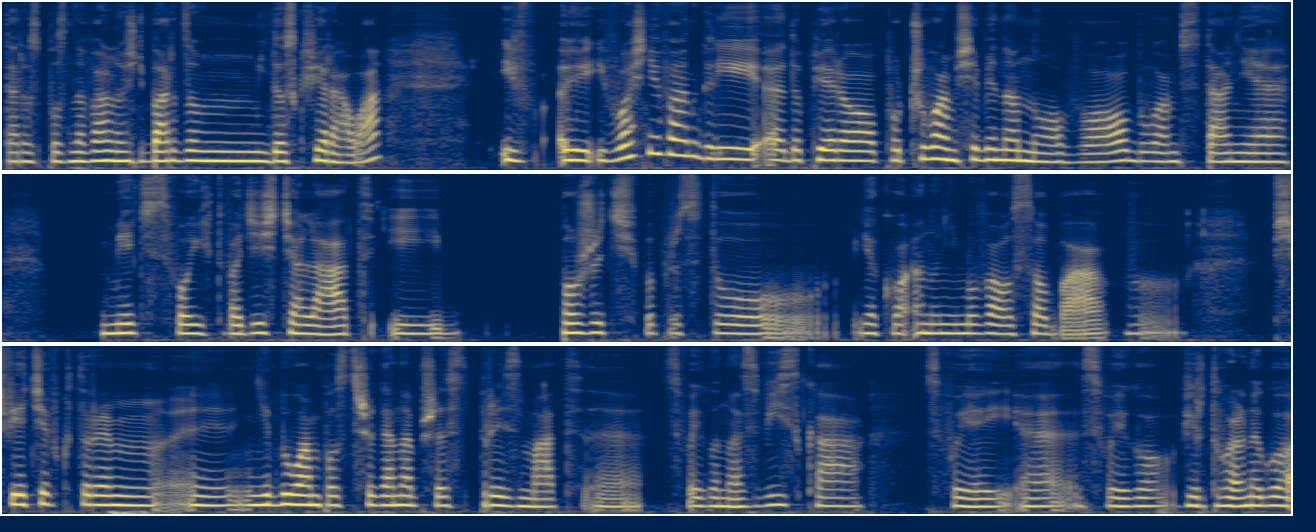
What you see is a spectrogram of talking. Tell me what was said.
ta rozpoznawalność bardzo mi doskwierała. I, w, I właśnie w Anglii e, dopiero poczułam siebie na nowo, byłam w stanie mieć swoich 20 lat i pożyć po prostu jako anonimowa osoba w, w świecie, w którym nie byłam postrzegana przez pryzmat swojego nazwiska, swojej, e, swojego wirtualnego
